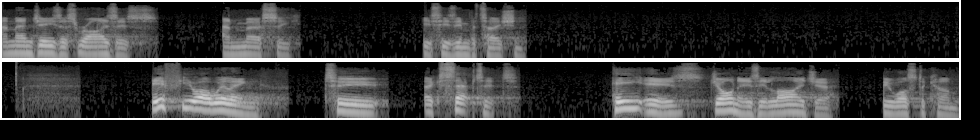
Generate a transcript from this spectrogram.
And then Jesus rises, and mercy is his invitation. If you are willing to accept it, he is, John is Elijah who was to come.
